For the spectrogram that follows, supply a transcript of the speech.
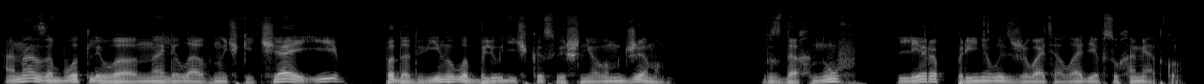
Она заботливо налила внучке чай и пододвинула блюдечко с вишневым джемом. Вздохнув, Лера принялась жевать оладья в сухомятку.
